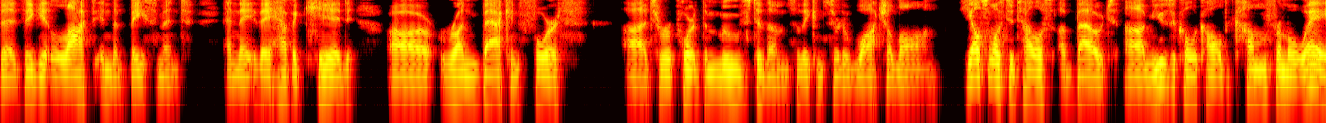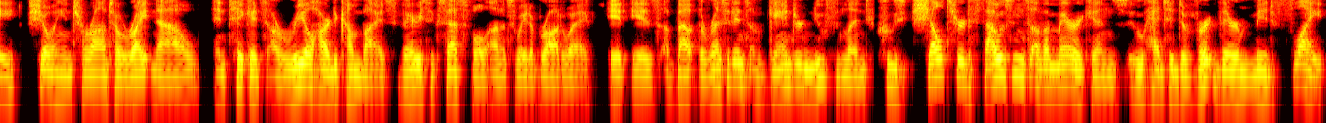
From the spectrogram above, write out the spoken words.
that they get locked in the basement and they they have a kid uh, run back and forth uh, to report the moves to them so they can sort of watch along. He also wants to tell us about a musical called Come From Away, showing in Toronto right now, and tickets are real hard to come by. It's very successful on its way to Broadway. It is about the residents of Gander, Newfoundland, who sheltered thousands of Americans who had to divert their mid flight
